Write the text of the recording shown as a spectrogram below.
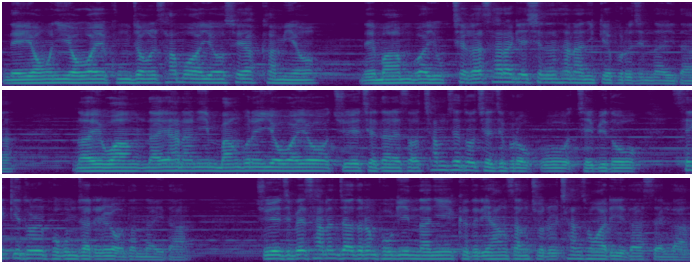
내 영혼이 여호와의 궁정을 사모하여 쇠약하며 내 마음과 육체가 살아계시는 하나님께 부르짖나이다. 나의 왕 나의 하나님 망군의 여호와여 주의 재단에서 참새도 제집을 얻고 제비도 새끼둘 보금자리를 얻었나이다. 주의 집에 사는 자들은 복이 있나니 그들이 항상 주를 찬송하리이다 셀라.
